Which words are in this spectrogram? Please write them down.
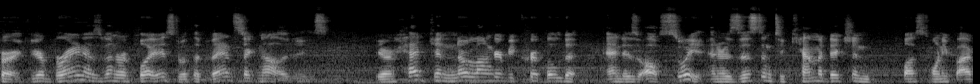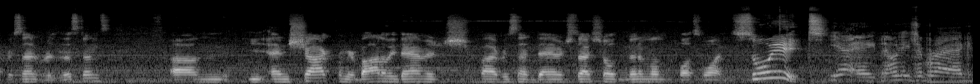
perk. Your brain has been replaced with advanced technologies. Your head can no longer be crippled and is all sweet and resistant to chem addiction plus 25% resistance. Um, and shock from your bodily damage, 5% damage threshold minimum plus one. Sweet! Yeah, Abe, no need to brag.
